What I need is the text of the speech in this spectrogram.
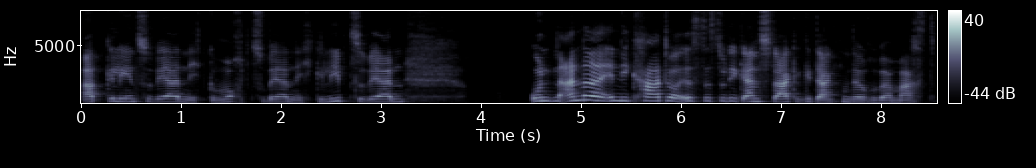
abgelehnt zu werden, nicht gemocht zu werden, nicht geliebt zu werden. Und ein anderer Indikator ist, dass du dir ganz starke Gedanken darüber machst,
